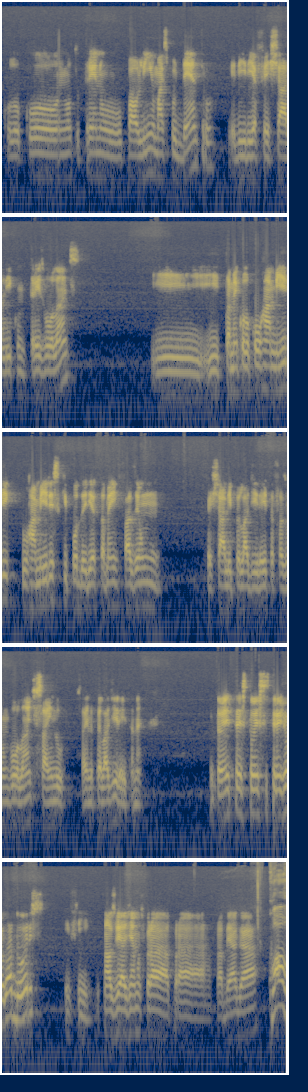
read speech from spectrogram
colocou em outro treino o Paulinho mais por dentro ele iria fechar ali com três volantes. E, e também colocou o Ramires, o Ramires que poderia também fazer um fechar ali pela direita, fazer um volante saindo saindo pela direita, né? Então ele testou esses três jogadores. Enfim, nós viajamos para BH. Qual,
